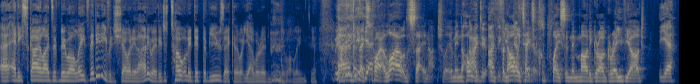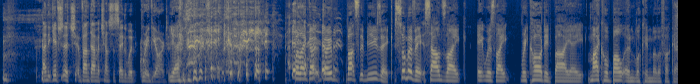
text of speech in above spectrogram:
Uh, any skylines of New Orleans. They didn't even show any of that anyway. They just totally did the music. And they went, yeah, we're in New Orleans. Yeah. I think it makes Yeah. quite a lot out of the setting, actually. I mean, the whole I do- I the think it finale takes does. place in the Mardi Gras graveyard. Yeah. And it gives uh, Ch- Van Damme a chance to say the word graveyard. Yeah. but like go, going back to the music, some of it sounds like it was like recorded by a Michael Bolton looking motherfucker.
